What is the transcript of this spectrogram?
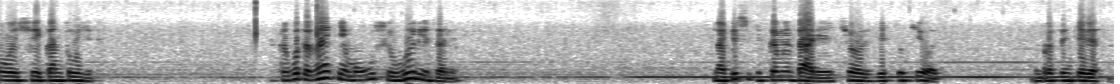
Его еще и контузит. Как будто, знаете, ему уши вырезали. Напишите в комментарии, что здесь случилось. Мне просто интересно.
